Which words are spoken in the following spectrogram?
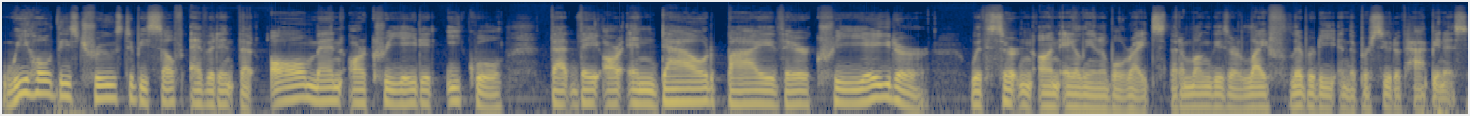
We hold these truths to be self evident that all men are created equal, that they are endowed by their Creator with certain unalienable rights, that among these are life, liberty, and the pursuit of happiness.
